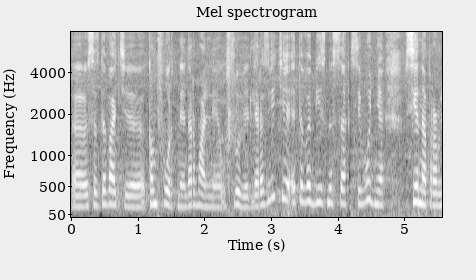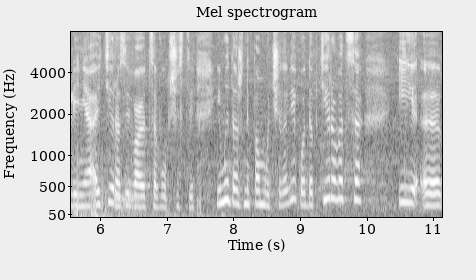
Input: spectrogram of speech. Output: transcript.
э, создавать э, комфортные, нормальные условия для развития этого бизнеса. Сегодня все направления IT развиваются в обществе, и мы должны помочь человеку адаптироваться и э,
